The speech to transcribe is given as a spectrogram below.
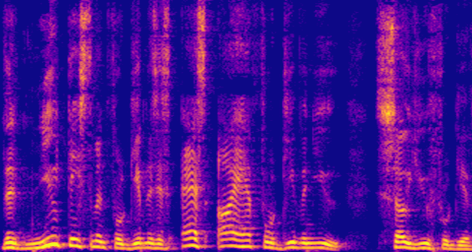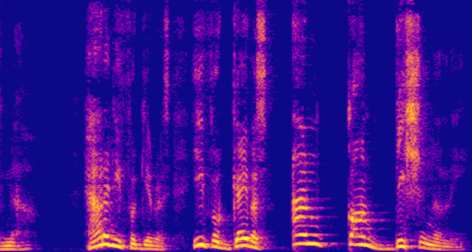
The New Testament forgiveness is as I have forgiven you, so you forgive now. How did He forgive us? He forgave us unconditionally.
